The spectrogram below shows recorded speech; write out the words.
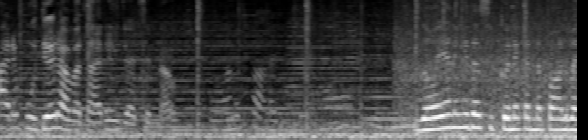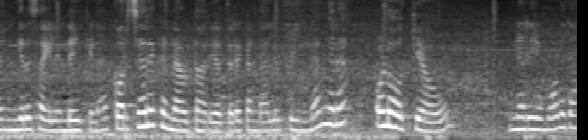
ആരെ പുതിയൊരു അവതാരം വിചാരിച്ചിട്ടുണ്ടാവും? ഗോയാണെങ്കിൽ ഇതാ സിക്കുവിനെ കണ്ടപ്പോൾ ആൾ ഭയങ്കര സൈലന്റ് ആയിക്കണേ കുറച്ചേരെ നേരമൊക്കെ ഉണ്ടാവും കേട്ടോ അറിയാത്തവരെ കണ്ടാൽ പിന്നെ അങ്ങനെ ഓൾ ഓക്കെ ആവും. പിന്നെ റിയമോൾ ഇതാ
